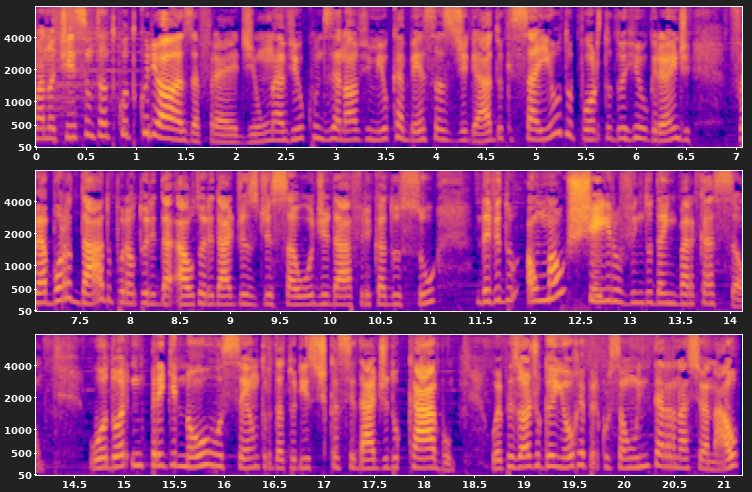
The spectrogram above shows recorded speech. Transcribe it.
Uma notícia um tanto quanto curiosa, Fred. Um navio com 19 mil cabeças de gado que saiu do porto do Rio Grande foi abordado por autoridades de saúde da África do Sul devido ao mau cheiro vindo da embarcação. O odor impregnou o centro da turística cidade do Cabo. O episódio ganhou repercussão internacional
